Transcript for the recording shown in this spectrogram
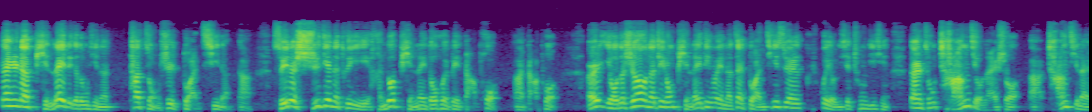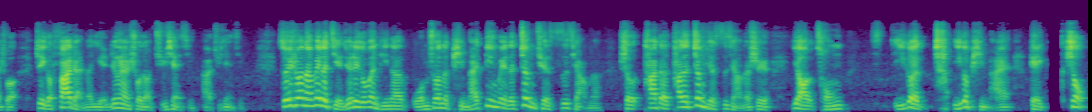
但是呢，品类这个东西呢，它总是短期的啊。随着时间的推移，很多品类都会被打破啊，打破。而有的时候呢，这种品类定位呢，在短期虽然会有一些冲击性，但是从长久来说啊，长期来说，这个发展呢，也仍然受到局限性啊，局限性。所以说呢，为了解决这个问题呢，我们说呢，品牌定位的正确思想呢，首它的它的正确思想呢，是要从一个一个品牌给受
